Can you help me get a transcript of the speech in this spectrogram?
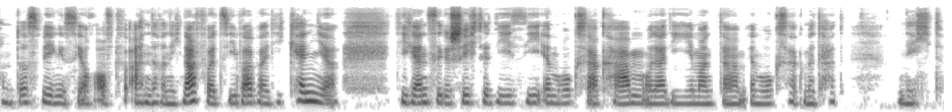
Und deswegen ist sie auch oft für andere nicht nachvollziehbar, weil die kennen ja die ganze Geschichte, die sie im Rucksack haben oder die jemand da im Rucksack mit hat, nicht.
